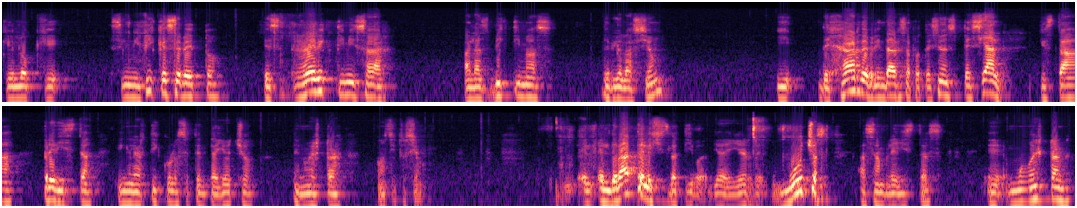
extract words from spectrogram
que lo que significa ese veto es revictimizar a las víctimas de violación y dejar de brindar esa protección especial que está prevista en el artículo 78 de nuestra Constitución. El, debate legislativo de ayer de muchos asambleístas eh, muestran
